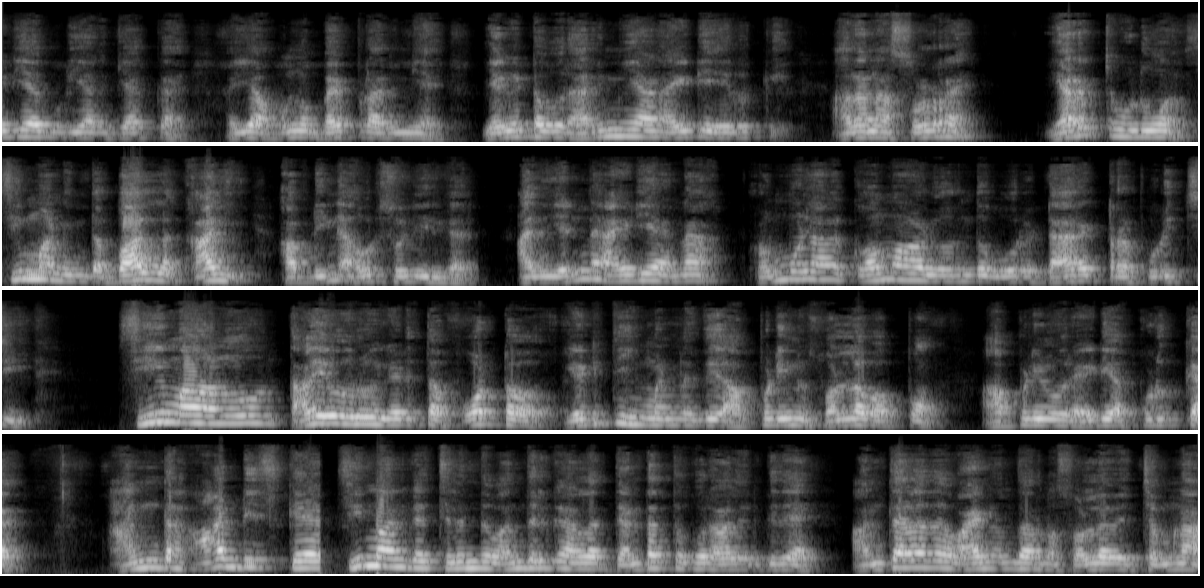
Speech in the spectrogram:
ஐடியா குடியான்னு கேட்க ஐயா ஒன்றும் பயப்படாதீங்க. என்கிட்ட ஒரு அருமையான ஐடியா இருக்குது அதை நான் சொல்கிறேன் இறக்கி விடுவோம். சீமான் இந்த பாலில் காலி. அப்படின்னு அவர் சொல்லியிருக்காரு. அது என்ன ஐடியானா ரொம்ப நாள் கோமாவில் இருந்த ஒரு டேரக்டரை பிடிச்சி சீமானும் தலைவரும் எடுத்த போட்டோ எடிட்டிங் பண்ணது அப்படின்னு சொல்ல வைப்போம் அப்படின்னு ஒரு ஐடியா கொடுக்க. அந்த ஹார்ட் டிஸ்க சீமான் கட்சியிலிருந்து வந்திருக்கால தண்டத்துக்கு ஒரு ஆள் இருக்குது. அந்த அளவு வாங்கி வந்தாருன்னு சொல்ல வச்சோம்னா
